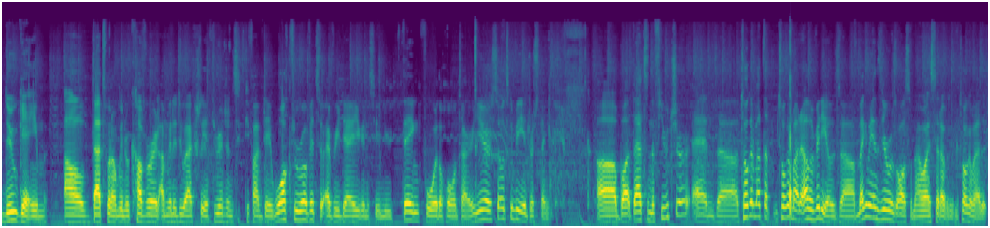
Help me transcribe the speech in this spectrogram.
new game, I'll, that's when I'm going to cover it. I'm going to do actually a 365 day walkthrough of it, so every day you're going to see a new thing for the whole entire year, so it's going to be interesting. Uh, but that's in the future, and uh, talking about the talking about other videos, uh, Mega Man Zero is awesome. How I said I was going to talk about it.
